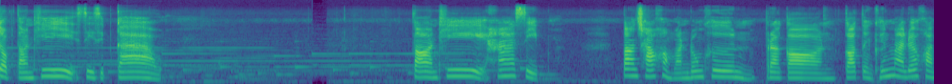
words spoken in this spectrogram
จบตอนที่ 49 ตอนที่ 50 ตอนเช้าของวันรุ่งขึ้น ประกรณ์ก็ตื่นขึ้นมาด้วยความ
